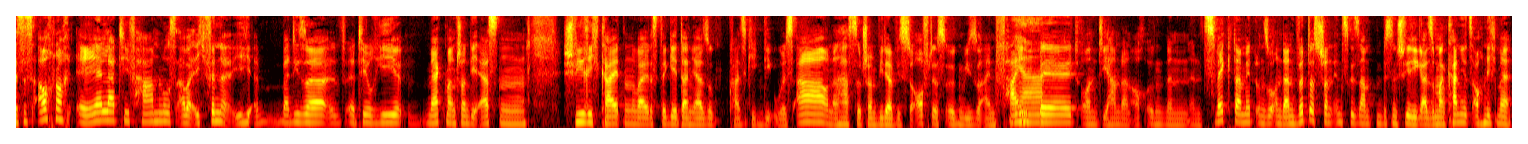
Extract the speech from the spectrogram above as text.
Es ist auch noch relativ harmlos, aber ich finde, bei dieser äh, Theorie merkt man schon die ersten Schwierigkeiten, weil das da geht dann ja so quasi gegen die USA und dann hast du schon wieder, wie es so oft ist, irgendwie so ein Feindbild und die haben dann auch irgendeinen einen Zweck damit und so und dann wird das schon insgesamt ein bisschen schwieriger. Also man kann jetzt auch nicht mehr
